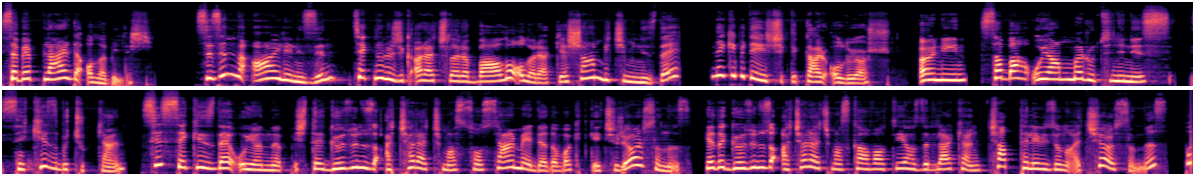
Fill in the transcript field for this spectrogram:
sebepler de olabilir. Sizin ve ailenizin teknolojik araçlara bağlı olarak yaşam biçiminizde ne gibi değişiklikler oluyor? Örneğin sabah uyanma rutininiz 8.30 iken siz 8'de uyanıp işte gözünüzü açar açmaz sosyal medyada vakit geçiriyorsanız ya da gözünüzü açar açmaz kahvaltıyı hazırlarken çat televizyonu açıyorsanız bu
